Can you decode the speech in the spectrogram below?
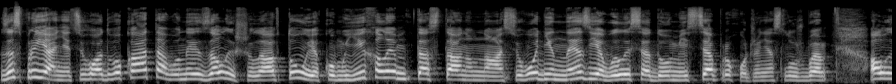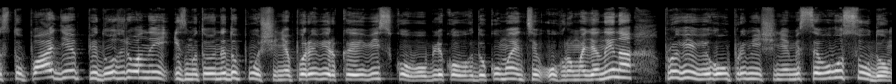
За сприяння цього адвоката вони залишили авто, у якому їхали, та станом на сьогодні не з'явилися до місця проходження служби. А у листопаді підозрюваний із метою недопущення перевірки військово-облікових документів у громадянина провів його у приміщення місцевого суду.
